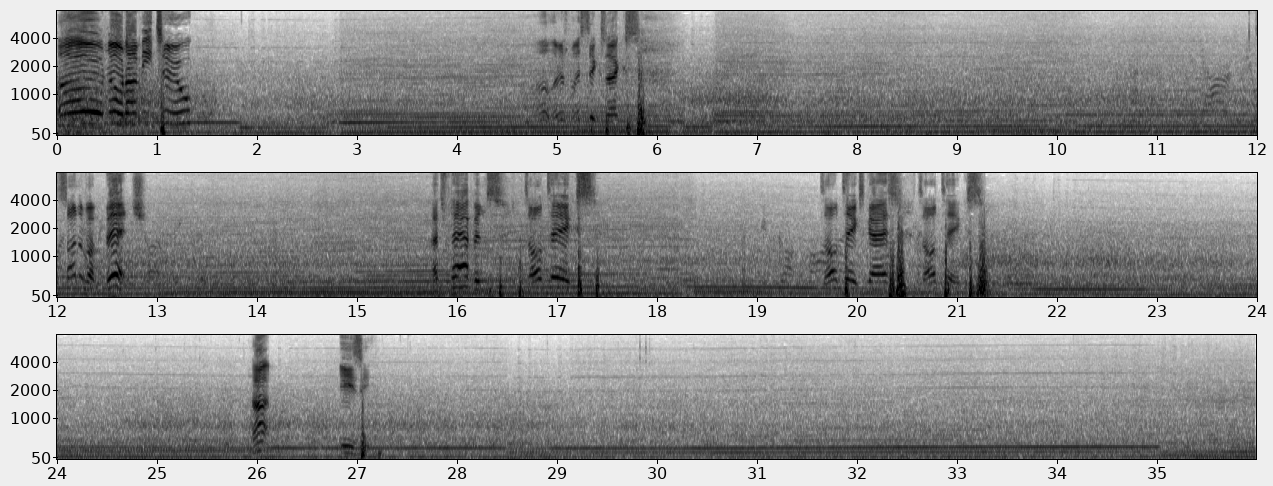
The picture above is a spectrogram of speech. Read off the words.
Oh, no, not me too! Oh, there's my 6X. Son of a bitch! That's what happens. It's all it takes. It's all it takes, guys. It's all it takes. Not easy.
